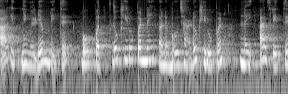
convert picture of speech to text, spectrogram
આ રીતની મીડિયમ રીતે બહુ પતલું ખીરું પણ નહીં અને બહુ જાડું ખીરું પણ નહીં, આ જ રીતે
